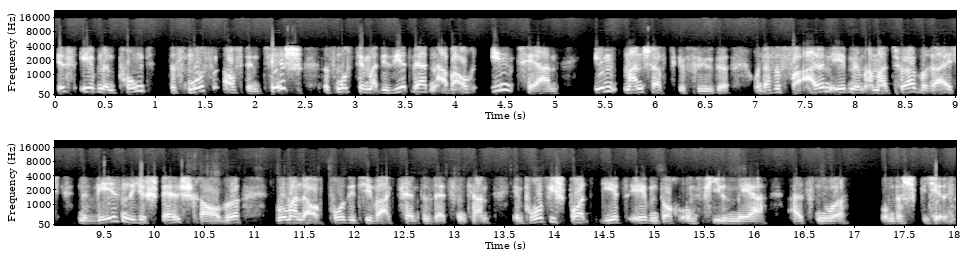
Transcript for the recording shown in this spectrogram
ist eben ein Punkt, das muss auf den Tisch, das muss thematisiert werden, aber auch intern im Mannschaftsgefüge. Und das ist vor allem eben im Amateurbereich eine wesentliche Stellschraube, wo man da auch positive Akzente setzen kann. Im Profisport geht es eben doch um viel mehr als nur um das Spiel.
